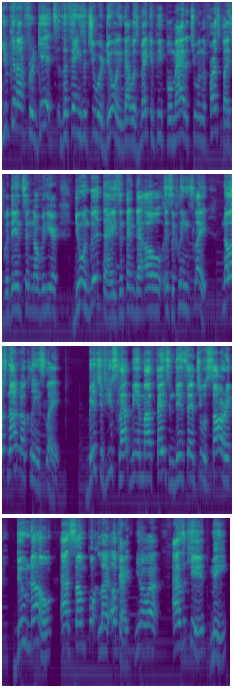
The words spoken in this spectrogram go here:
You cannot forget the things that you were doing that was making people mad at you in the first place, but then sitting over here doing good things and think that, oh, it's a clean slate. No, it's not no clean slate. Bitch, if you slapped me in my face and then said you were sorry, do know at some point, like, okay, you know what? As a kid, me,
